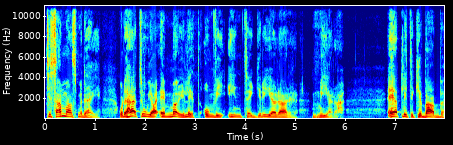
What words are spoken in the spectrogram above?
tillsammans med dig. Och det här tror jag är möjligt om vi integrerar mera. Ät lite kebab,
